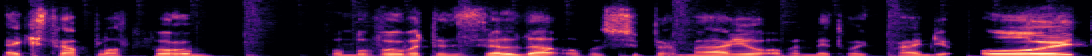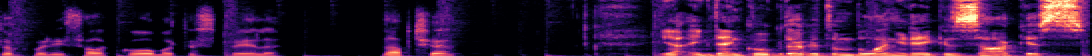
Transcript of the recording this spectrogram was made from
extra platform om bijvoorbeeld een Zelda of een Super Mario of een Metroid Prime die ooit nog wel eens zal komen te spelen. Snap je? Ja, ik denk ook dat het een belangrijke zaak is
